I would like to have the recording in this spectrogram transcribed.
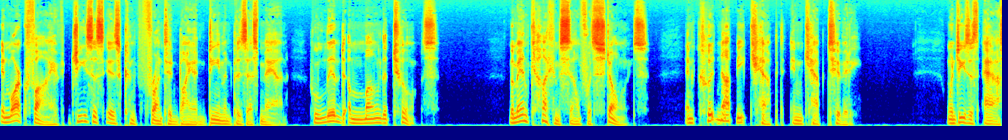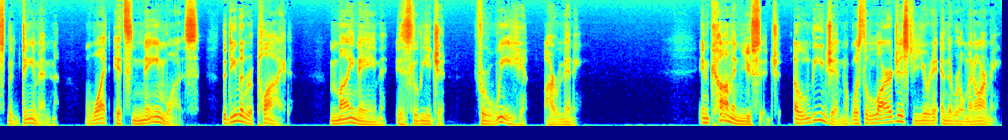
In Mark 5, Jesus is confronted by a demon possessed man who lived among the tombs. The man cut himself with stones and could not be kept in captivity. When Jesus asked the demon what its name was, the demon replied, My name is Legion, for we are many. In common usage, a legion was the largest unit in the Roman army.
